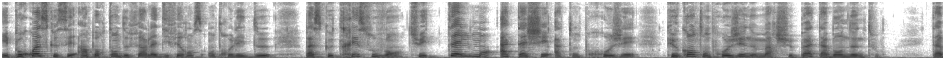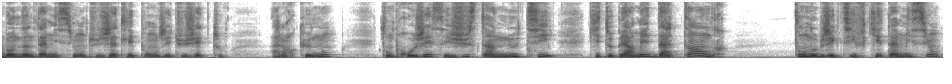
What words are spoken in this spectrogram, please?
Et pourquoi est-ce que c'est important de faire la différence entre les deux? Parce que très souvent, tu es tellement attaché à ton projet que quand ton projet ne marche pas, tu abandonnes tout. Tu abandonnes ta mission, tu jettes l'éponge et tu jettes tout. Alors que non, ton projet, c'est juste un outil qui te permet d'atteindre ton objectif qui est ta mission.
